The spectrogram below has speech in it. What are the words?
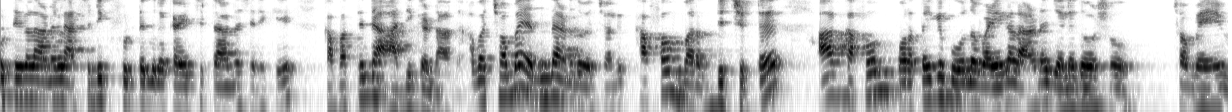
കുട്ടികളാണെങ്കിൽ അസിഡിക് ഫുഡ് ഇങ്ങനെ കഴിച്ചിട്ടാണ് ശരിക്ക് കഫത്തിന്റെ ആധിക്യം ഉണ്ടാകുന്നത് അപ്പോൾ ചുമ എന്താണെന്ന് വെച്ചാൽ കഫം വർദ്ധിച്ചിട്ട് ആ കഫം പുറത്തേക്ക് പോകുന്ന വഴികളാണ് ജലദോഷവും ചുമയും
